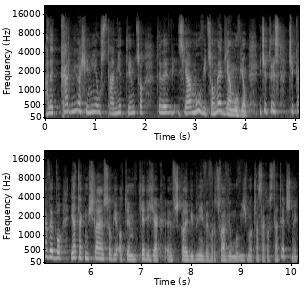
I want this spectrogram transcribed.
ale karmiła się nieustannie tym, co telewizja mówi, co media mówią. Wiecie, to jest ciekawe, bo ja tak myślałem sobie o tym kiedyś, jak w szkole biblijnej we Wrocławiu mówiliśmy o czasach ostatecznych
